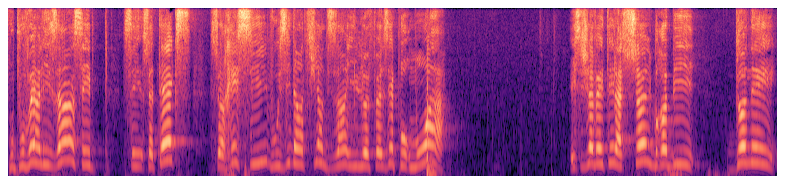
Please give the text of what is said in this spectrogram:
vous pouvez, en lisant ce texte, ce récit, vous identifier en disant, il le faisait pour moi. Et si j'avais été la seule brebis donnée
